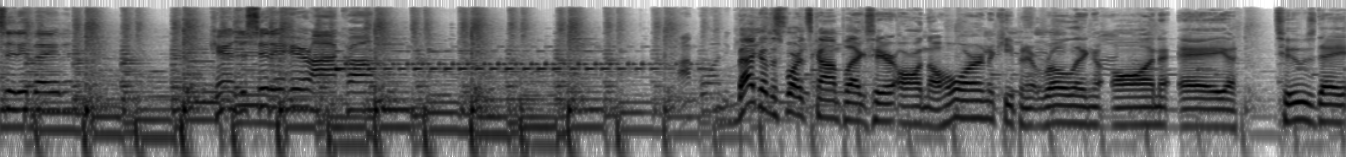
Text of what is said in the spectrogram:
City, baby. Kansas City, here I come. I'm going to Back at the Sports Complex here on the Horn, keeping it rolling on a Tuesday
